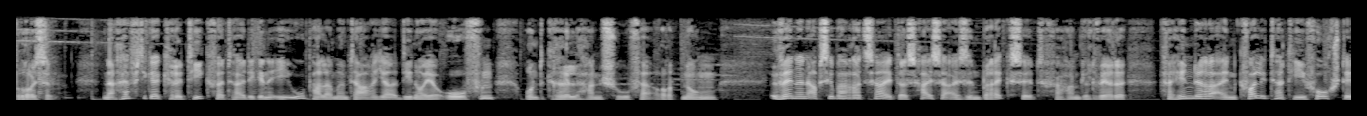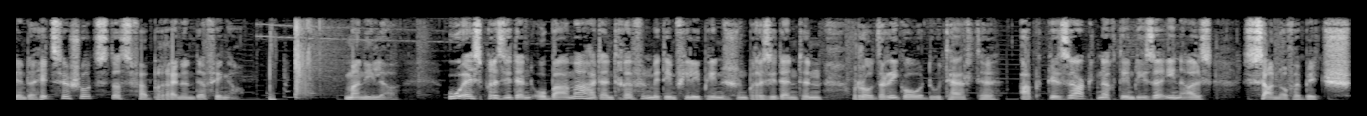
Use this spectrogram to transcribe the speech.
Brüssel. Nach heftiger Kritik verteidigen EU-Parlamentarier die neue Ofen- und Grillhandschuhverordnung. Wenn in absehbarer Zeit das heiße Eisen Brexit verhandelt werde, verhindere ein qualitativ hochstehender Hitzeschutz das Verbrennen der Finger. Manila. US-Präsident Obama hat ein Treffen mit dem philippinischen Präsidenten Rodrigo Duterte abgesagt, nachdem dieser ihn als Son of a Bitch,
